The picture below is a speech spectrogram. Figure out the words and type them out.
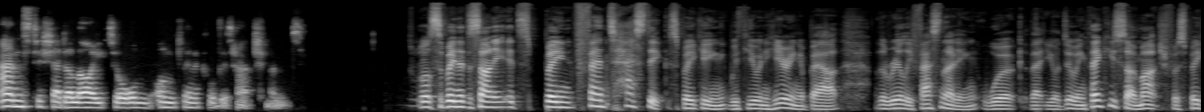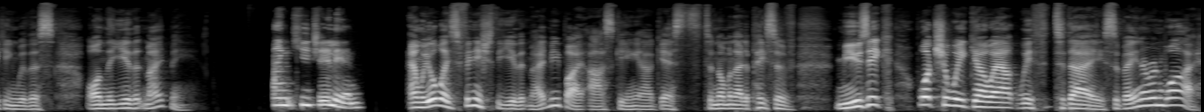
and to shed a light on, on clinical detachment. Well, Sabina Dosani, it's been fantastic speaking with you and hearing about the really fascinating work that you're doing. Thank you so much for speaking with us on The Year That Made Me. Thank you, Julian. And we always finish The Year That Made Me by asking our guests to nominate a piece of music. What shall we go out with today, Sabina, and why?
